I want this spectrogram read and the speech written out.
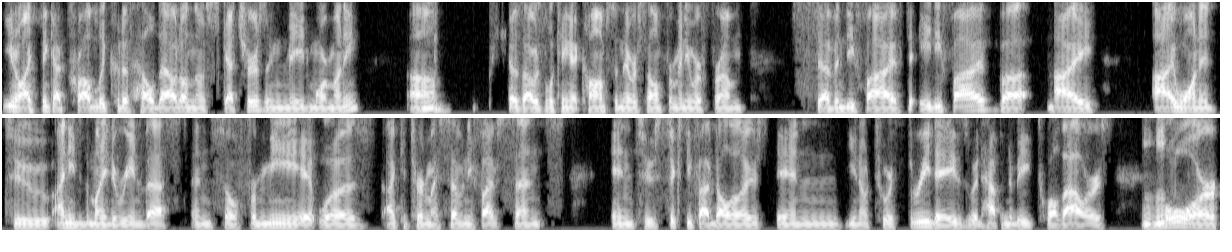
you know, I think I probably could have held out on those sketchers and made more money, um, because I was looking at comps and they were selling from anywhere from seventy-five to eighty-five, but I. I wanted to, I needed the money to reinvest. And so for me, it was, I could turn my 75 cents into $65 in, you know, two or three days, would happen to be 12 hours, mm-hmm. or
